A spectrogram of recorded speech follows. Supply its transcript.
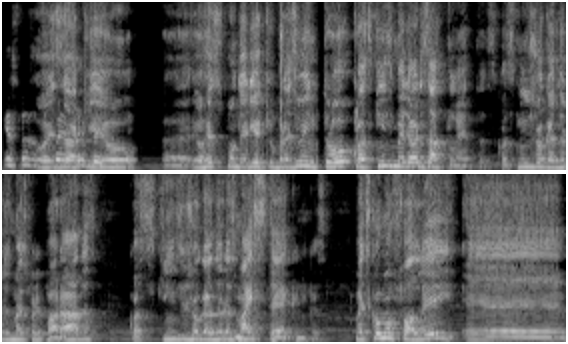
questões Isaac eu, é, eu responderia que o Brasil entrou com as 15 melhores atletas, com as 15 jogadoras mais preparadas, com as 15 jogadoras mais técnicas. Mas como eu falei, é...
